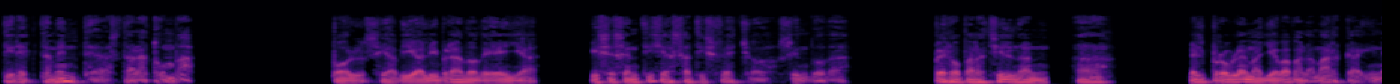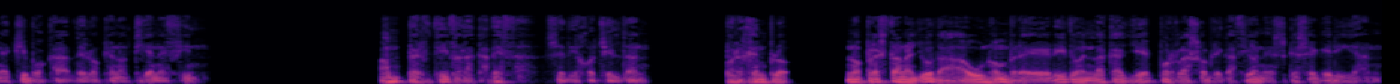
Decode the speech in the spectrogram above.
directamente hasta la tumba. Paul se había librado de ella y se sentía satisfecho, sin duda. Pero para Childan, ah, el problema llevaba la marca inequívoca de lo que no tiene fin. Han perdido la cabeza, se dijo Childan. Por ejemplo, no prestan ayuda a un hombre herido en la calle por las obligaciones que seguirían.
